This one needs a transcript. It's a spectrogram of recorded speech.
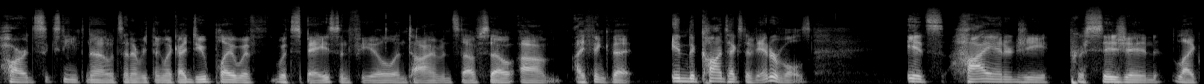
hard 16th notes and everything like i do play with with space and feel and time and stuff so um i think that in the context of intervals, it's high energy, precision, like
